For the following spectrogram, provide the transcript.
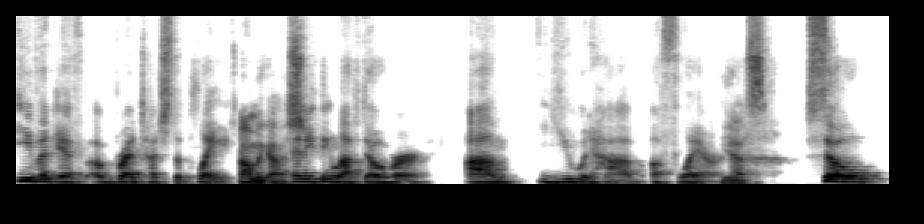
even if a bread touched the plate, oh my gosh. anything left over, um, you would have a flare. yes. So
